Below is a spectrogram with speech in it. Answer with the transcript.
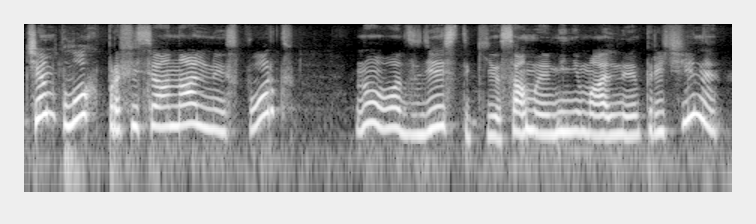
чем плох профессиональный спорт? Ну вот здесь такие самые минимальные причины –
